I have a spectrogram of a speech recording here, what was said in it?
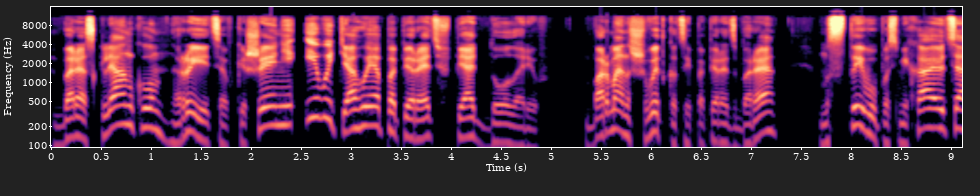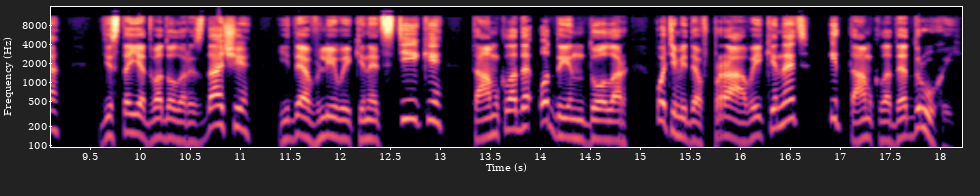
бере склянку, риється в кишені і витягує папірець в 5 доларів. Бармен швидко цей папірець бере, мстиво посміхаються, дістає 2 долари здачі, йде в лівий кінець стійки, там кладе один долар, потім йде в правий кінець і там кладе другий.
